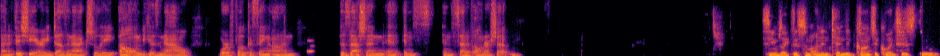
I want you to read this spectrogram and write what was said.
beneficiary doesn't actually own because now we're focusing on possession in, in, instead of ownership. Seems like there's some unintended consequences to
